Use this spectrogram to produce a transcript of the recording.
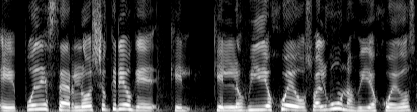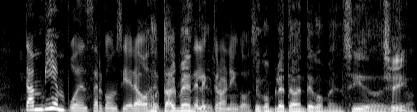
eh, puede serlo, yo creo que- que los videojuegos o algunos videojuegos también pueden ser considerados Totalmente. electrónicos. Estoy completamente convencido de Sí, eso.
